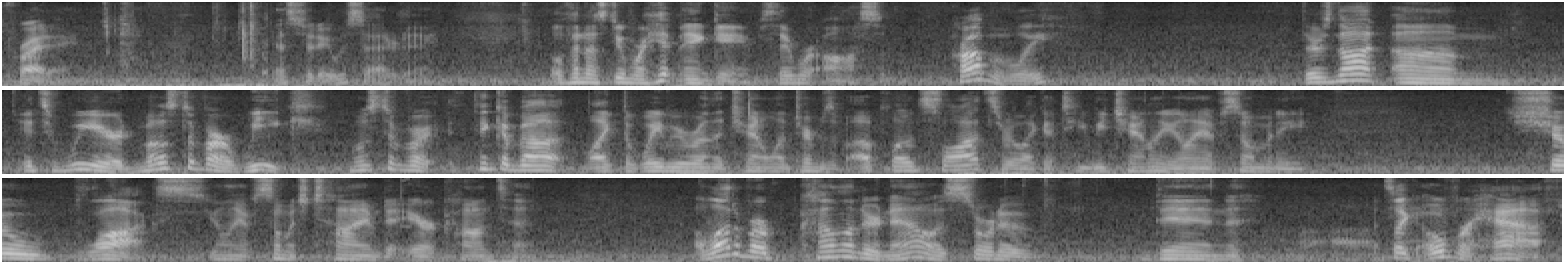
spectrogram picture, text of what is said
Friday. Yesterday was Saturday. Wolfen us do more Hitman games. They were awesome. Probably. There's not, um... It's weird. Most of our week, most of our... Think about, like, the way we run the channel in terms of upload slots, or like a TV channel. You only have so many show blocks. You only have so much time to air content. A lot of our calendar now has sort of been... It's like over half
